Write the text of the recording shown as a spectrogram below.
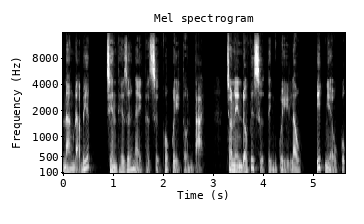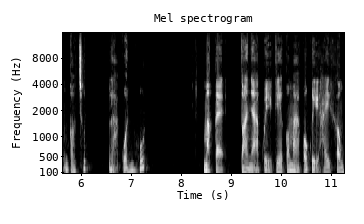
Nàng đã biết trên thế giới này thật sự có quỷ tồn tại, Cho nên đối với sự tình quỷ lâu, Ít nhiều cũng có chút là cuốn hút. Mặc kệ tòa nhà quỷ kia có ma có quỷ hay không,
